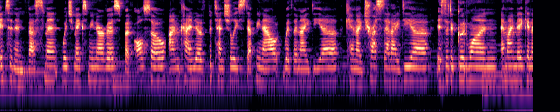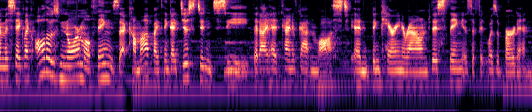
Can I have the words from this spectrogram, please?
It's an investment, which makes me nervous, but also I'm kind of potentially stepping out with an idea. Can I trust that idea? Is it a good one? Am I making a mistake? Like all those normal things that come up, I think I just didn't see that I had kind of gotten lost and been carrying around this thing as if it was a burden.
